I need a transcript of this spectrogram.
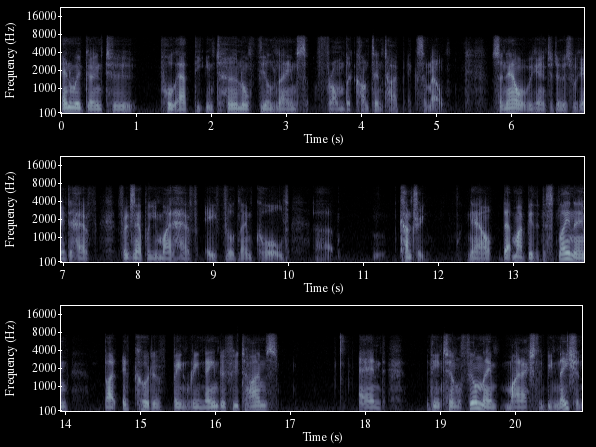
and we're going to pull out the internal field names from the content type XML. So now what we're going to do is we're going to have, for example, you might have a field name called uh, country. Now that might be the display name, but it could have been renamed a few times and the internal field name might actually be nation.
